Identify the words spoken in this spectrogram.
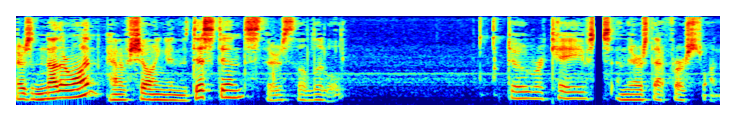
There's another one kind of showing in the distance. There's the little Dover caves, and there's that first one.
